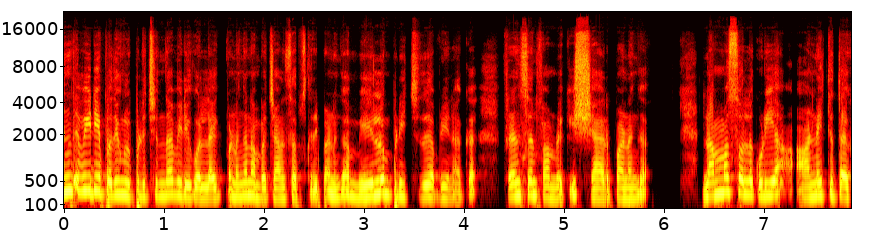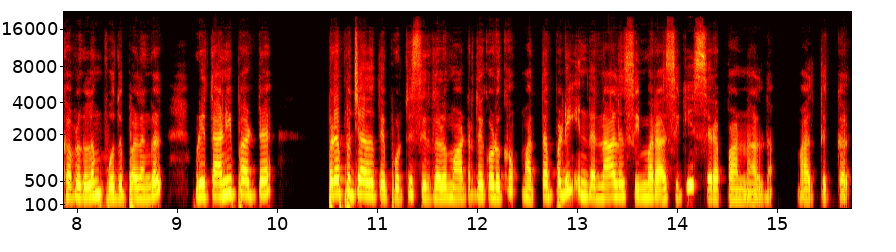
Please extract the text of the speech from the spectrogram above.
இந்த வீடியோ பதிவு உங்களுக்கு பிடிச்சிருந்தா வீடியோக்கு லைக் பண்ணுங்க. நம்ம சேனல் சப்ஸ்கிரைப் பண்ணுங்க. மேலும் பிடிச்சது அப்படின்னாக்க ஃப்ரெண்ட்ஸ் அண்ட் ஃபேமிலிக்கு ஷேர் பண்ணுங்க. நம்ம சொல்லக்கூடிய அனைத்து தகவல்களும் பொது பலங்கள் இப்படி தனிப்பட்ட பிறப்பு ஜாதகத்தை பொறுத்து சிறிதளவு மாற்றத்தை கொடுக்கும். மற்றபடி இந்த நாள் சிம்ம ராசிக்கு சிறப்பான நாள் தான் வாழ்த்துக்கள்.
